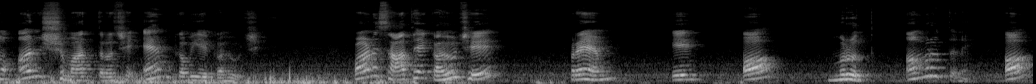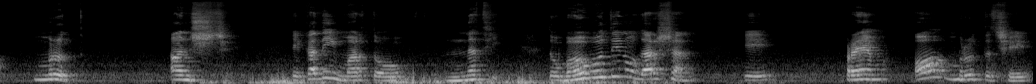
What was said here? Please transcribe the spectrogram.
અંશ માત્ર છે એમ કવિએ કહ્યું છે. પણ સાથે કહ્યું છે, પ્રેમ એ અમૃત અમૃત નહીં અમૃત અંશ છે. એ કદી મરતો નથી. તો ભવભૂતિનું દર્શન એ પ્રેમ અમૃત છે.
